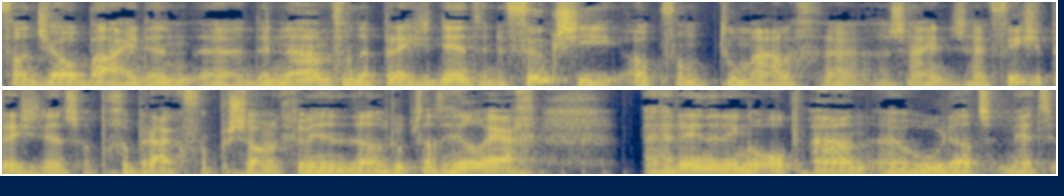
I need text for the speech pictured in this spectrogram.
van Joe Biden eh, de naam van de president en de functie ook van toenmalig eh, zijn, zijn vicepresidentschap gebruiken voor persoonlijk gewin. Dan roept dat heel erg herinneringen op aan eh, hoe dat met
